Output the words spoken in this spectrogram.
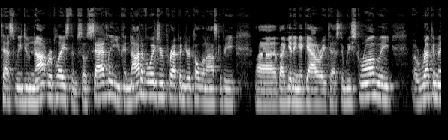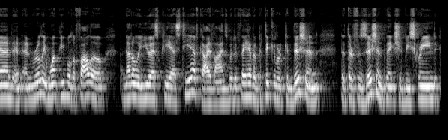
tests. We do not replace them. So sadly, you cannot avoid your prep and your colonoscopy uh, by getting a Galleri test. And we strongly uh, recommend and, and really want people to follow not only USPSTF guidelines, but if they have a particular condition that their physician thinks should be screened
